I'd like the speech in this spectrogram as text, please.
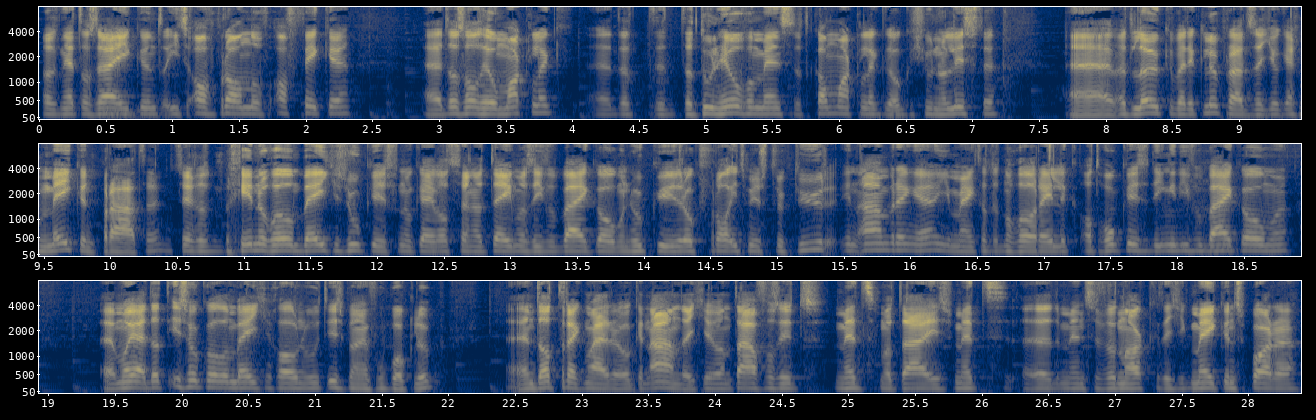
Wat ik net al zei, je kunt iets afbranden of affikken. Dat is al heel makkelijk. Eh, dat, dat, dat doen heel veel mensen, dat kan makkelijk, ook journalisten. Eh, het leuke bij de clubraad is dat je ook echt mee kunt praten. Ik zeg, het begin nog wel een beetje zoeken is van oké, wat zijn nou thema's die voorbij komen en hoe kun je er ook vooral iets meer structuur in aanbrengen. Je merkt dat het nog wel redelijk ad hoc is, dingen die voorbij komen. Eh, maar ja, dat is ook wel een beetje gewoon hoe het is bij een voetbalclub. En dat trekt mij er ook in aan, dat je aan tafel zit met Matthijs, met de mensen van NAC, dat je mee kunt sparren.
